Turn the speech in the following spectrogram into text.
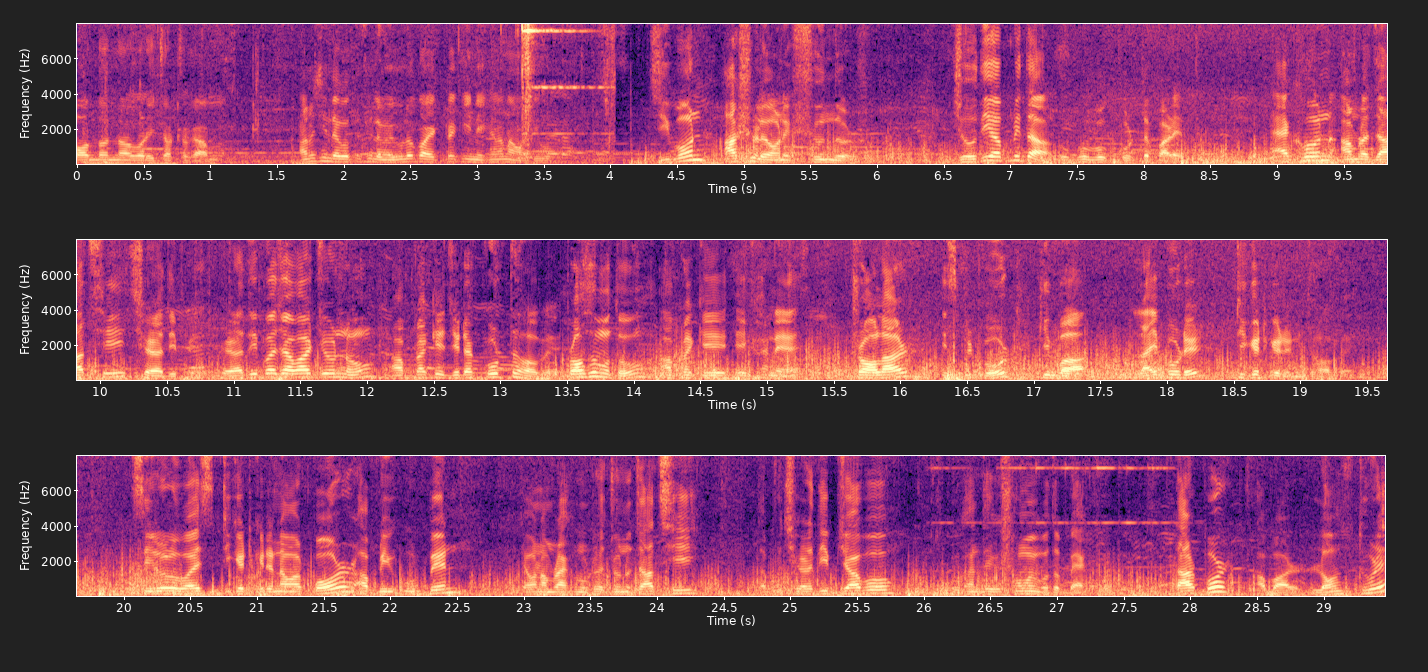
বন্দরনগরী, চট্টগ্রাম। আমি চিন্তা করতেছিলাম, এগুলো কয়েকটা কিনে এখানে নামা দিব। জীবন আসলে অনেক সুন্দর। যদি আপনি তা উপভোগ করতে পারেন। এখন আমরা যাচ্ছি ছেড়াদ্বীপে। ছেড়াদ্বীপে যাওয়ার জন্য আপনাকে যেটা করতে হবে, প্রথমত আপনাকে এখানে ট্রলার স্পিড বোর্ড কিংবা লাইফ বোর্ডের টিকিট কেটে নিতে হবে। সিরিয়াল ওয়াইজ টিকিট কেটে নেওয়ার পর আপনি উঠবেন। যেমন আমরা এখন ওঠার জন্য যাচ্ছি, তারপর ছেড়াদ্বীপ যাব। ওখান থেকে সময় মতো ব্যাক করব। তারপর আবার লঞ্চ ধরে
